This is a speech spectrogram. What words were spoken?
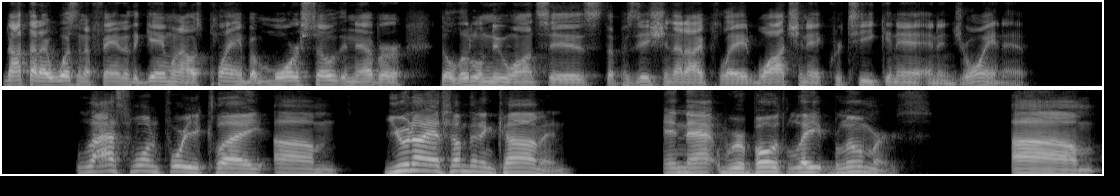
not that I wasn't a fan of the game when I was playing, but more so than ever, the little nuances, the position that I played, watching it, critiquing it, and enjoying it. Last one for you, Clay. Um, you and I have something in common in that we're both late bloomers. Um,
